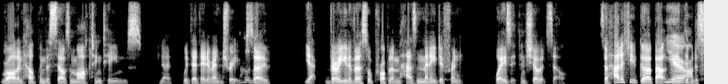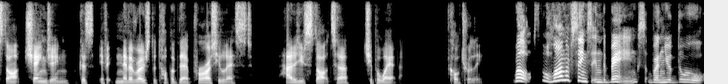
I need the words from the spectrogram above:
rather than helping the sales and marketing teams, you know, with their data entry. Mm-hmm. So yeah, very universal problem has many different ways it can show itself. So how did you go about getting people to start changing? Because if it never rose to the top of their priority list, how did you start to chip away at that culturally? Well, so one of things in the banks, when you do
